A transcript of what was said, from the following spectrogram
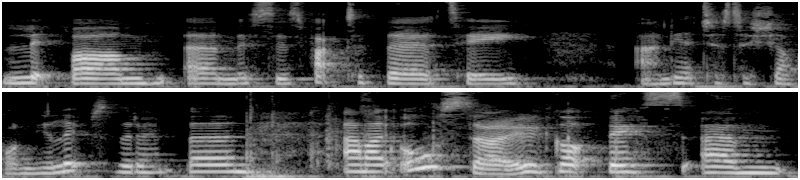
lip balm, and um, this is factor 30 and yeah, just to shove on your lips so they don't burn. And I also got this um,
